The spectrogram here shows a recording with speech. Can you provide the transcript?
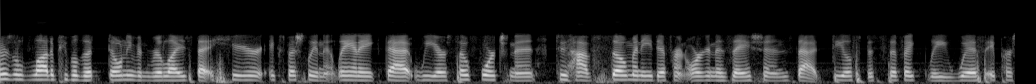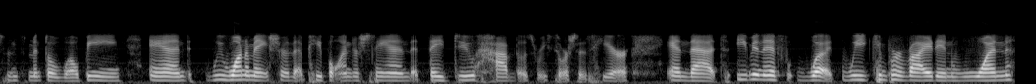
there's a lot of people that don't even realize that here, especially in Atlantic, that we are so fortunate to have so many different organizations that deal specifically with a person's mental well being. And we want to make sure that people understand that they do have those resources here, and that even if what we can provide in one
